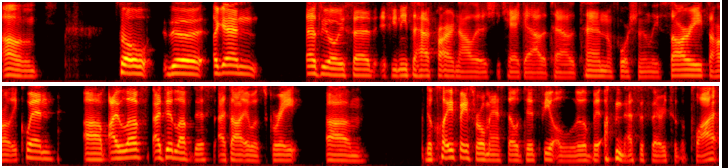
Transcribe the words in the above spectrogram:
Um, so the again, as we always said, if you need to have prior knowledge, you can't get out of ten out of ten. Unfortunately, sorry to Harley Quinn. Um, I love, I did love this. I thought it was great. Um, the Clayface romance though did feel a little bit unnecessary to the plot.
